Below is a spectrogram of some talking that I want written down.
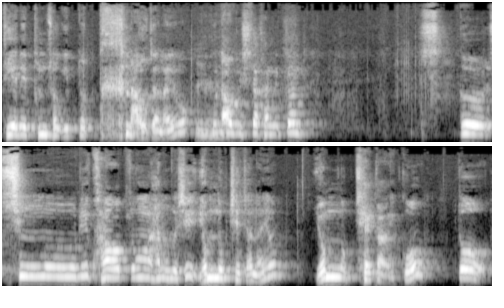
DNA 분석이 또 다 나오잖아요. 그 나오기 시작하니까 그 식물이 광합성을 하는 것이 엽록체잖아요. 엽록체가 있고 또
